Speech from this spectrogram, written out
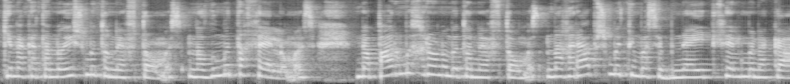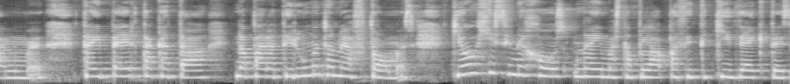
και να κατανοήσουμε τον εαυτό μας, να δούμε τα θέλω μας, να πάρουμε χρόνο με τον εαυτό μας, να γράψουμε τι μας εμπνέει, τι θέλουμε να κάνουμε, τα υπέρ, τα κατά, να παρατηρούμε τον εαυτό μας και όχι συνεχώς να είμαστε απλά παθητικοί δέκτες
